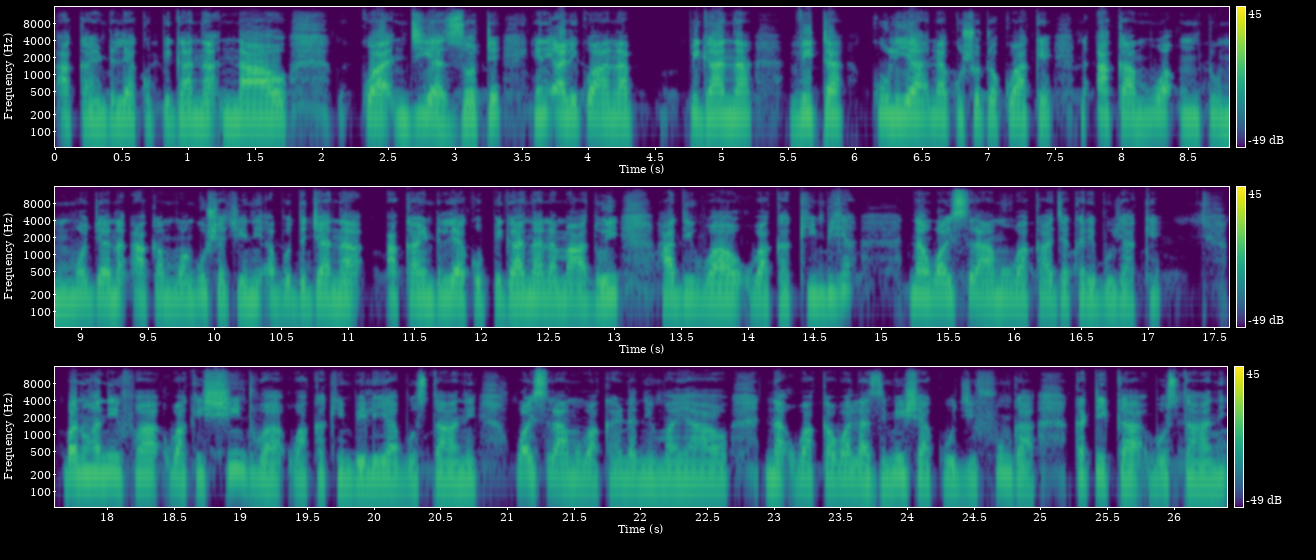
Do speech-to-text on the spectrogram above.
akaendelea kupigana nao kwa njia zote. Yani alikuwa ana pigana vita kulia na kushoto kwake na akamua mtu mmoja na akamwangusha chini. Abu dajana akaendelea kupigana na maadui hadi wao wakakimbia na waislamu wakaja karibu yake. Banu hanifa wakishindwa wakakimbilia bustani waislamu wakaenda nyuma yao na wakawalazimisha kujifunga katika bustani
